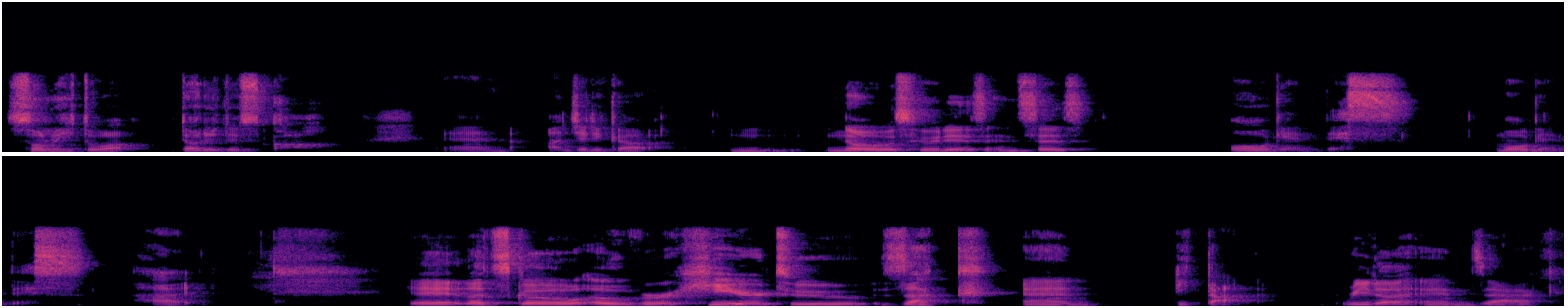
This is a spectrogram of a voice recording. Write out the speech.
その人は誰ですか? And Angelica knows who it is and says, Morgan です. Morgan です. Hi. Uh, let's go over here to Zach and Rita. Rita and Zach.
